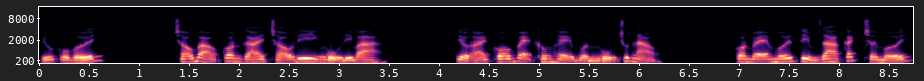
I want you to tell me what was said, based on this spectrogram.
Cứu cô với. Cháu bảo con gái cháu đi ngủ đi ba. Tiểu ái có vẻ không hề buồn ngủ chút nào. Con bé mới tìm ra cách chơi mới,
